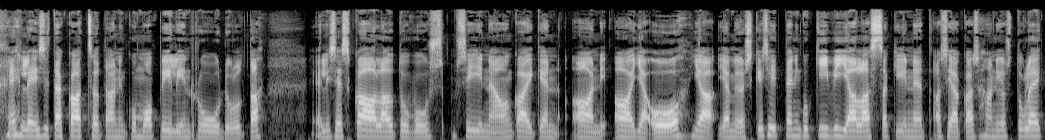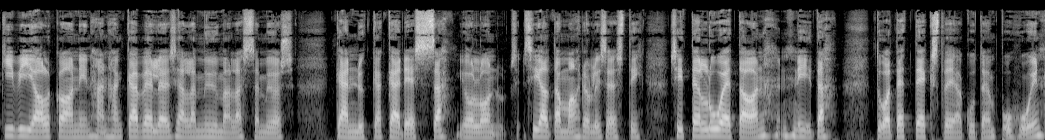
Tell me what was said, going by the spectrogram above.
ellei sitä katsota niin kuin mobiilin ruudulta. Eli se skaalautuvuus siinä on kaiken A, A ja O, ja, ja myöskin sitten niin kuin kivijalassakin, että asiakashan jos tulee kivijalkaan, niin hän kävelee siellä myymälässä myös kännykkä kädessä, jolloin sieltä mahdollisesti sitten luetaan niitä tuotetekstejä, kuten puhuin.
